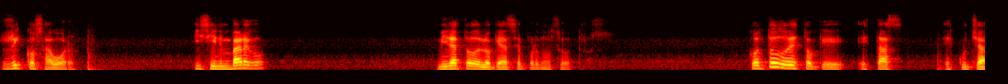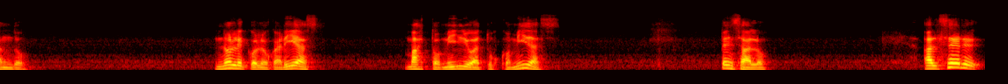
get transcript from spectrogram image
rico sabor. Y sin embargo, mira todo lo que hace por nosotros. Con todo esto que estás escuchando, ¿no le colocarías más tomillo a tus comidas? Pénsalo. Al ser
